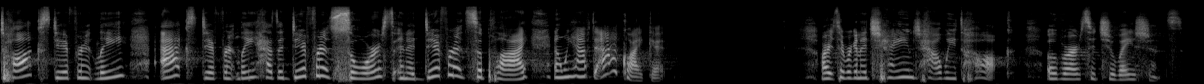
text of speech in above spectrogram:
talks differently, acts differently, has a different source and a different supply, and we have to act like it. All right, so we're going to change how we talk over our situations.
